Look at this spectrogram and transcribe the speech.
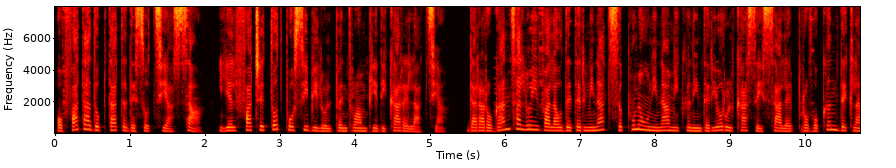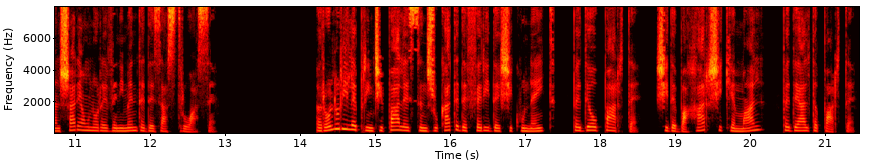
o fată adoptată de soția sa, el face tot posibilul pentru a împiedica relația, dar aroganța lui va l-au determinat să pună un inamic în interiorul casei sale, provocând declanșarea unor evenimente dezastruoase. Rolurile principale sunt jucate de Feride și Cuneit, pe de o parte, și de Bahar și Kemal, pe de altă parte.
